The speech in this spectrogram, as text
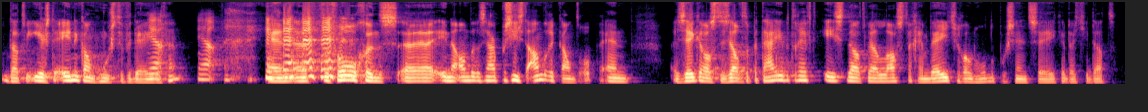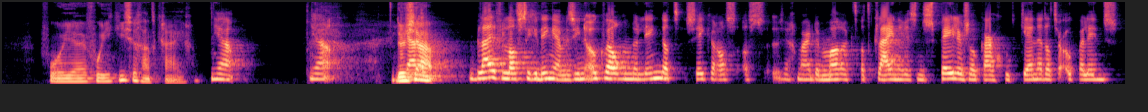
Dat we eerst de ene kant moesten verdedigen. Ja. En vervolgens in de andere zaak precies de andere kant op. En zeker als het dezelfde partijen betreft, is dat wel lastig. En weet je gewoon 100% zeker dat je dat voor je, voor je kiezer gaat krijgen. Ja, ja. Dus ja, ja blijven lastige dingen. En we zien ook wel onderling dat, zeker als, als zeg maar de markt wat kleiner is en de spelers elkaar goed kennen, dat er ook wel eens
